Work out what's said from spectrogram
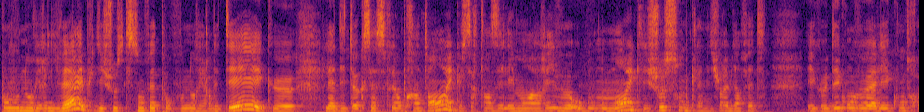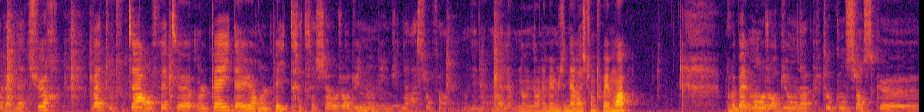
pour vous nourrir l'hiver et puis des choses qui sont faites pour vous nourrir l'été et que la détox ça se fait au printemps et que certains éléments arrivent au bon moment et que les choses sont que la nature est bien faite et que dès qu'on veut aller contre la nature, bah tôt ou tard en fait euh, on le paye. D'ailleurs on le paye très très cher aujourd'hui. Nous on est une génération, enfin on est, on, est dans la même génération toi et moi. Globalement aujourd'hui on a plutôt conscience que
